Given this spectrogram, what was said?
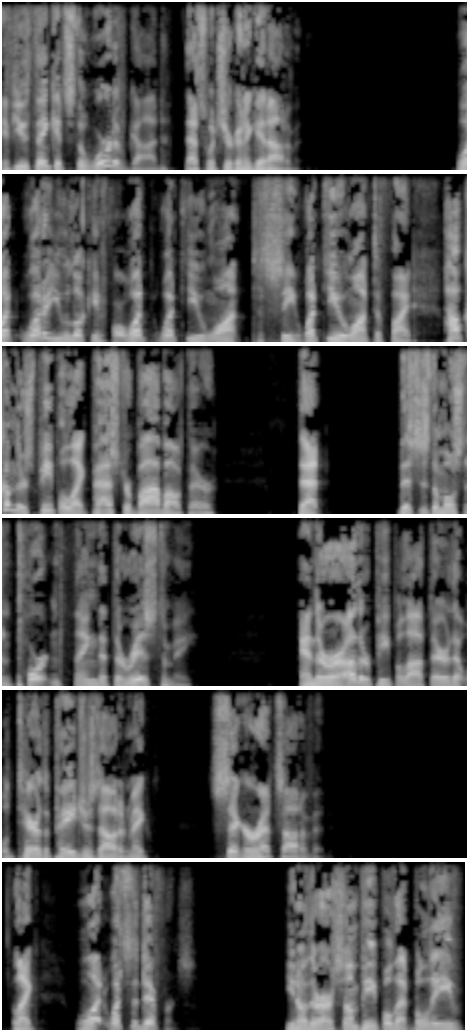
If you think it's the Word of God, that's what you're going to get out of it. What what are you looking for? What what do you want to see? What do you want to find? How come there's people like Pastor Bob out there that this is the most important thing that there is to me? And there are other people out there that will tear the pages out and make cigarettes out of it. Like what what's the difference? You know, there are some people that believe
